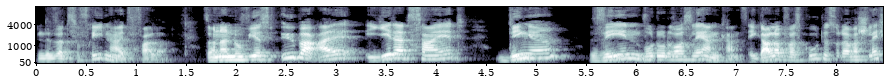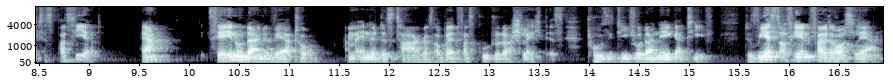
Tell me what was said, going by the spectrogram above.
in dieser Zufriedenheitsfalle, sondern du wirst überall jederzeit Dinge sehen, wo du daraus lernen kannst, egal ob was Gutes oder was Schlechtes passiert. Ja? Ist ja eh nur deine Wertung am Ende des Tages, ob etwas gut oder schlecht ist, positiv oder negativ. Du wirst auf jeden Fall daraus lernen.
